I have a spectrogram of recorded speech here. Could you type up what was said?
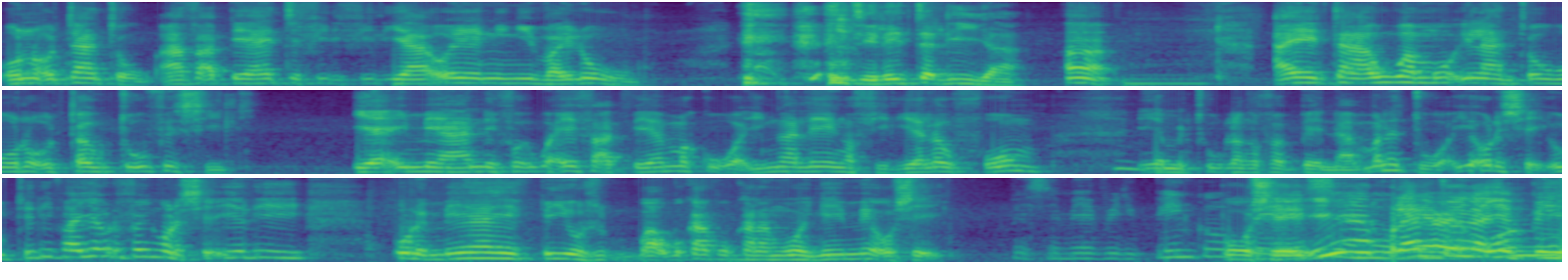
ona o tato a fa pe ai e te fili fili ya o ngi ngi vai lo te le talia ah ai e ta ua mo ilan to wo o tau tu sili ia i mea ane foi wa e faapea ma kuuaʻiga le gafilia lau fom mm. ia ma tulaga faapena ma na tuaia o le seʻi ou telivaia o le faiga o le o le mea e pei o wakaku kalangoa ngai me o sei. Pese mea vilipingo. Po e se ia planta nga ia pei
